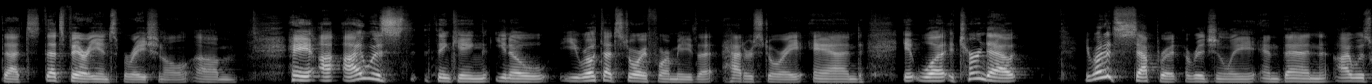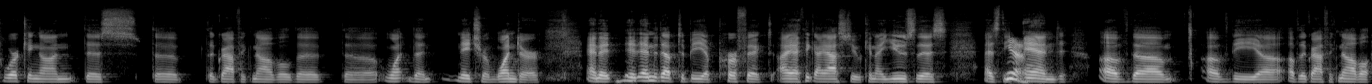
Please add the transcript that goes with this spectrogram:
that's that's very inspirational. Um, hey, I, I, was thinking, you know, you wrote that story for me, the Hatter story, and it was it turned out you wrote it separate originally, and then I was working on this the the graphic novel, the the one, the nature of wonder, and it, it ended up to be a perfect. I, I think I asked you, can I use this as the yeah. end of the of the uh, of the graphic novel?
